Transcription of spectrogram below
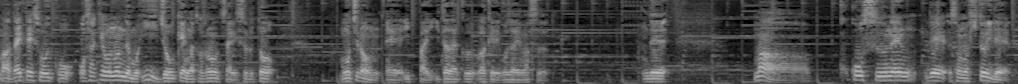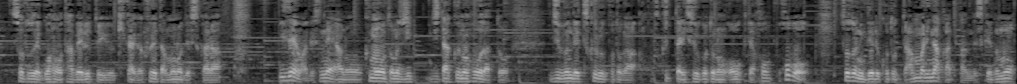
まあ大体そういうこう、お酒を飲んでもいい条件が整ってたりすると、もちろん、えー一杯いただくわけでございます。で、まあ、ここ数年で、その一人で外でご飯を食べるという機会が増えたものですから、以前はですね、あの、熊本の自自宅の方だと、自分で作ることが、作ったりすることの方が多くて、ほほぼ外に出ることってあんまりなかったんですけども、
